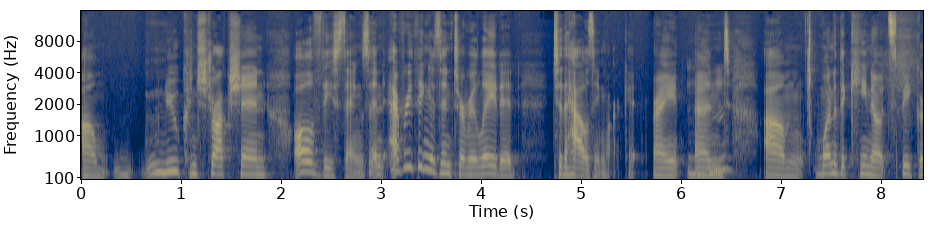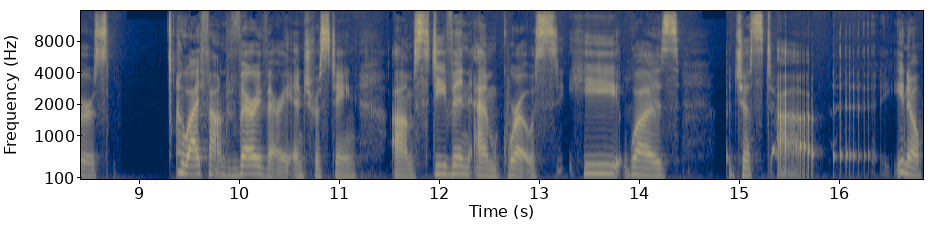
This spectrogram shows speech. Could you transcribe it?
um, new construction, all of these things. And everything is interrelated to the housing market, right? And um, one of the keynote speakers, who I found very, very interesting, um, Stephen M. Gross. He was just, uh, you know,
